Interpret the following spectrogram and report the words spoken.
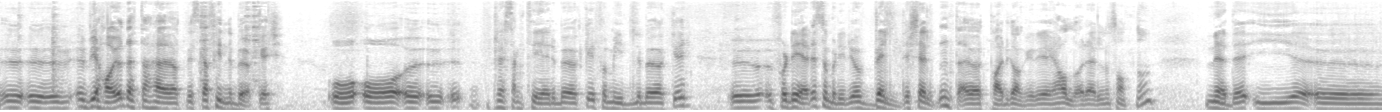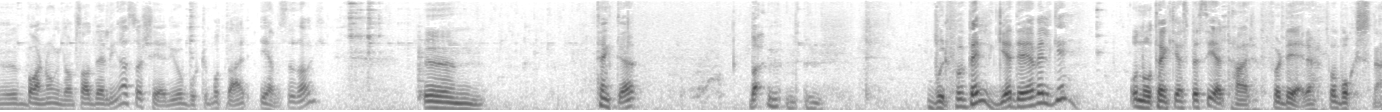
uh, uh, Vi har jo dette her at vi skal finne bøker. Og, og presentere bøker, formidle bøker. for dere så blir det jo veldig sjeldent. Det er jo et par ganger i halvåret eller noe sånt noe. Nede i barne- og ungdomsavdelinga så skjer det jo bortimot hver eneste dag. tenkte jeg da, Hvorfor velger jeg det jeg velger? Og nå tenker jeg spesielt her for dere, for voksne.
